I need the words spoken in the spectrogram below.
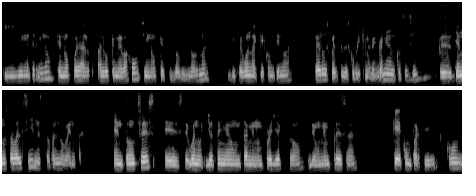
y me terminó, que no fue algo, algo que me bajó, sino que pues, lo vi normal. Dije, bueno, hay que continuar. Pero después pues, descubrí que me había engañado cosas así. Pues ya no estaba al 100, estaba al 90. Entonces, este, bueno, yo tenía un, también un proyecto de una empresa que compartí con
